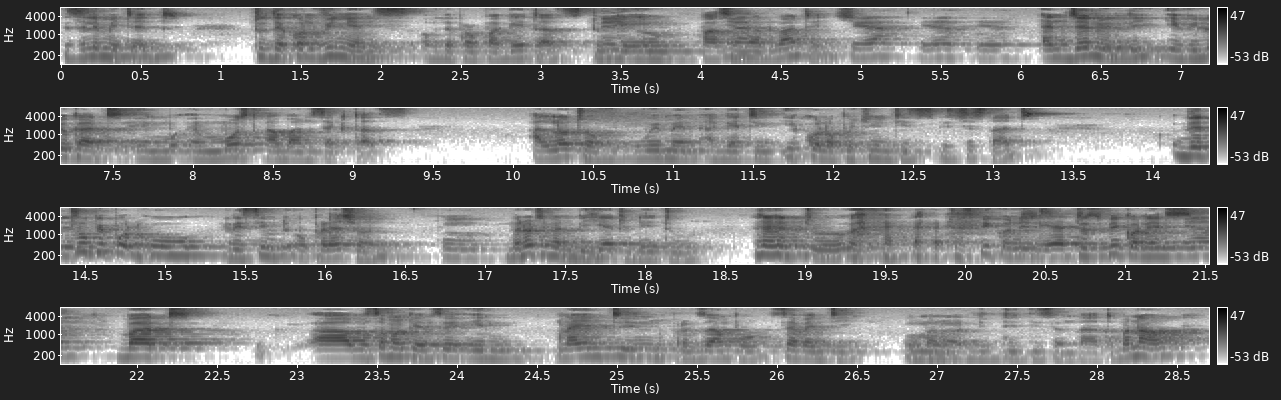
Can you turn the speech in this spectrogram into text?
is limited to the convenience of the propagators to gain go. personal Yeah. advantage. Yeah. Yeah. Yeah. And genuinely, if you look at in, in most urban sectors, a lot of women are getting equal opportunities. It's just that the true people who received oppression Mm. may not even be here today to to To speak on it. yeah, to speak on it. Yeah. But um, someone can say in 19, for example, 70, women Mm-hmm. did, did this and that. But now,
